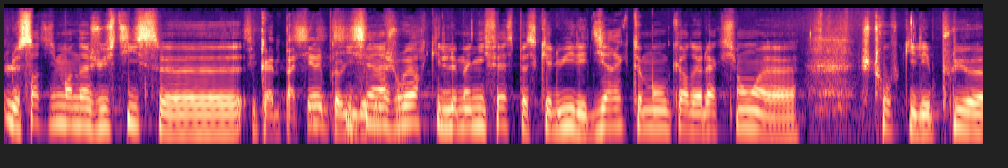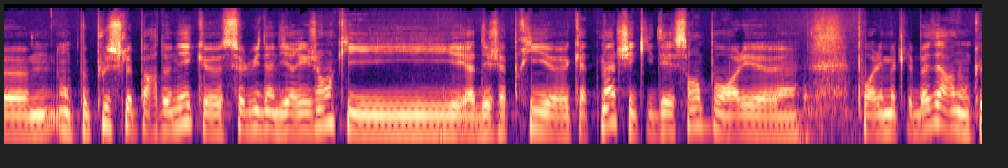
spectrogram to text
le sentiment d'injustice, euh, C'est quand même pas terrible si c'est un joueur qui le manifeste parce que lui, il est directement au cœur de l'action, euh, je trouve qu'il est plus, on peut plus le pardonner que celui d'un dirigeant qui a déjà pris quatre matchs et qui descend pour aller, pour aller mettre le bazar. Donc,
